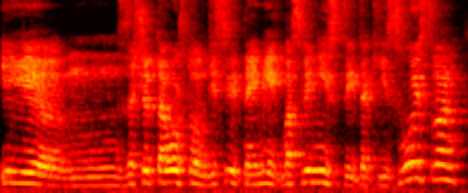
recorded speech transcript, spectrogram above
И за счет того, что он действительно имеет маслянистые такие свойства,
